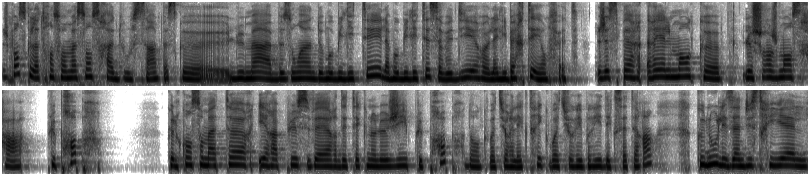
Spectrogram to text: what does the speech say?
Je pense que la transformation sera douce, hein, parce que l'humain a besoin de mobilité. La mobilité, ça veut dire la liberté, en fait. J'espère réellement que le changement sera plus propre, que le consommateur ira plus vers des technologies plus propres, donc voitures électriques, voitures hybrides, etc. Que nous, les industriels,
